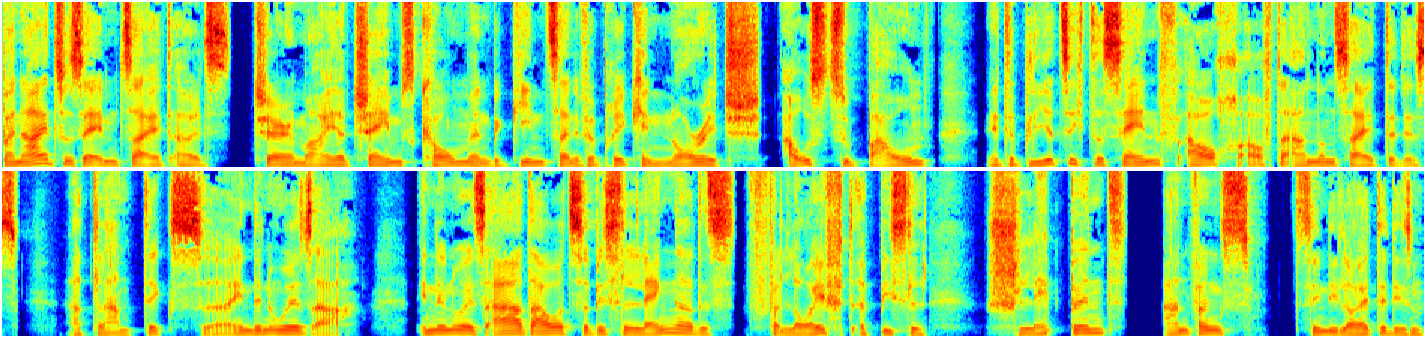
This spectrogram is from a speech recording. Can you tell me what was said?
Beinahe zur selben Zeit, als Jeremiah James Coleman beginnt, seine Fabrik in Norwich auszubauen, etabliert sich der Senf auch auf der anderen Seite des Atlantiks äh, in den USA. In den USA dauert es ein bisschen länger, das verläuft ein bisschen schleppend. Anfangs sind die Leute diesem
